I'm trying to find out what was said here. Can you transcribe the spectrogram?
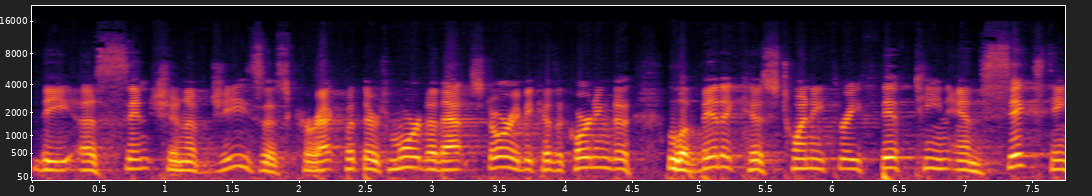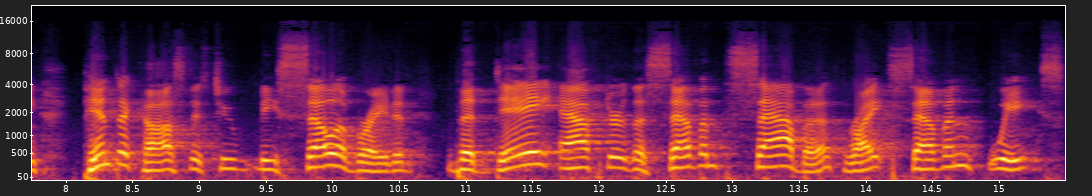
the ascension of Jesus, correct? But there's more to that story because according to Leviticus 23 15 and 16, Pentecost is to be celebrated the day after the seventh Sabbath, right? Seven weeks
